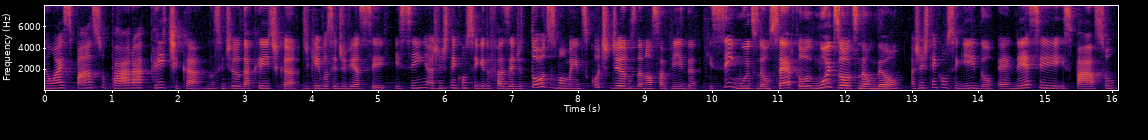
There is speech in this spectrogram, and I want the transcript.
Não há espaço para crítica, no sentido da crítica de quem você devia ser. E sim, a gente tem conseguido fazer de todos os momentos cotidianos da nossa vida, que sim, muitos dão certo, muitos outros não dão, a gente tem conseguido, é, nesse espaço,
